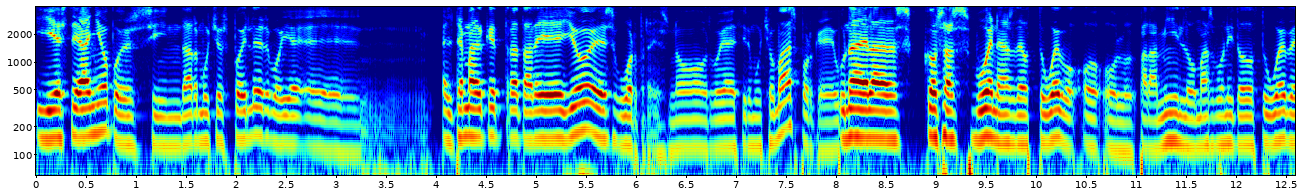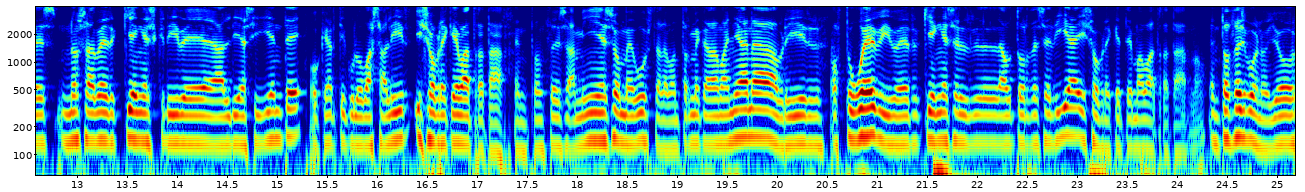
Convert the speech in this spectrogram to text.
Y este año, pues sin dar mucho spoiler, voy a, eh, el tema del que trataré yo es WordPress, no os voy a decir mucho más porque una de las cosas buenas de Off2Web, o, o para mí lo más bonito de Off2Web es no saber quién escribe al día siguiente o qué artículo va a salir y sobre qué va a tratar. Entonces a mí eso me gusta, levantarme cada mañana, abrir Off2Web y ver quién es el autor de ese día y sobre qué tema va a tratar, ¿no? Entonces bueno, yo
